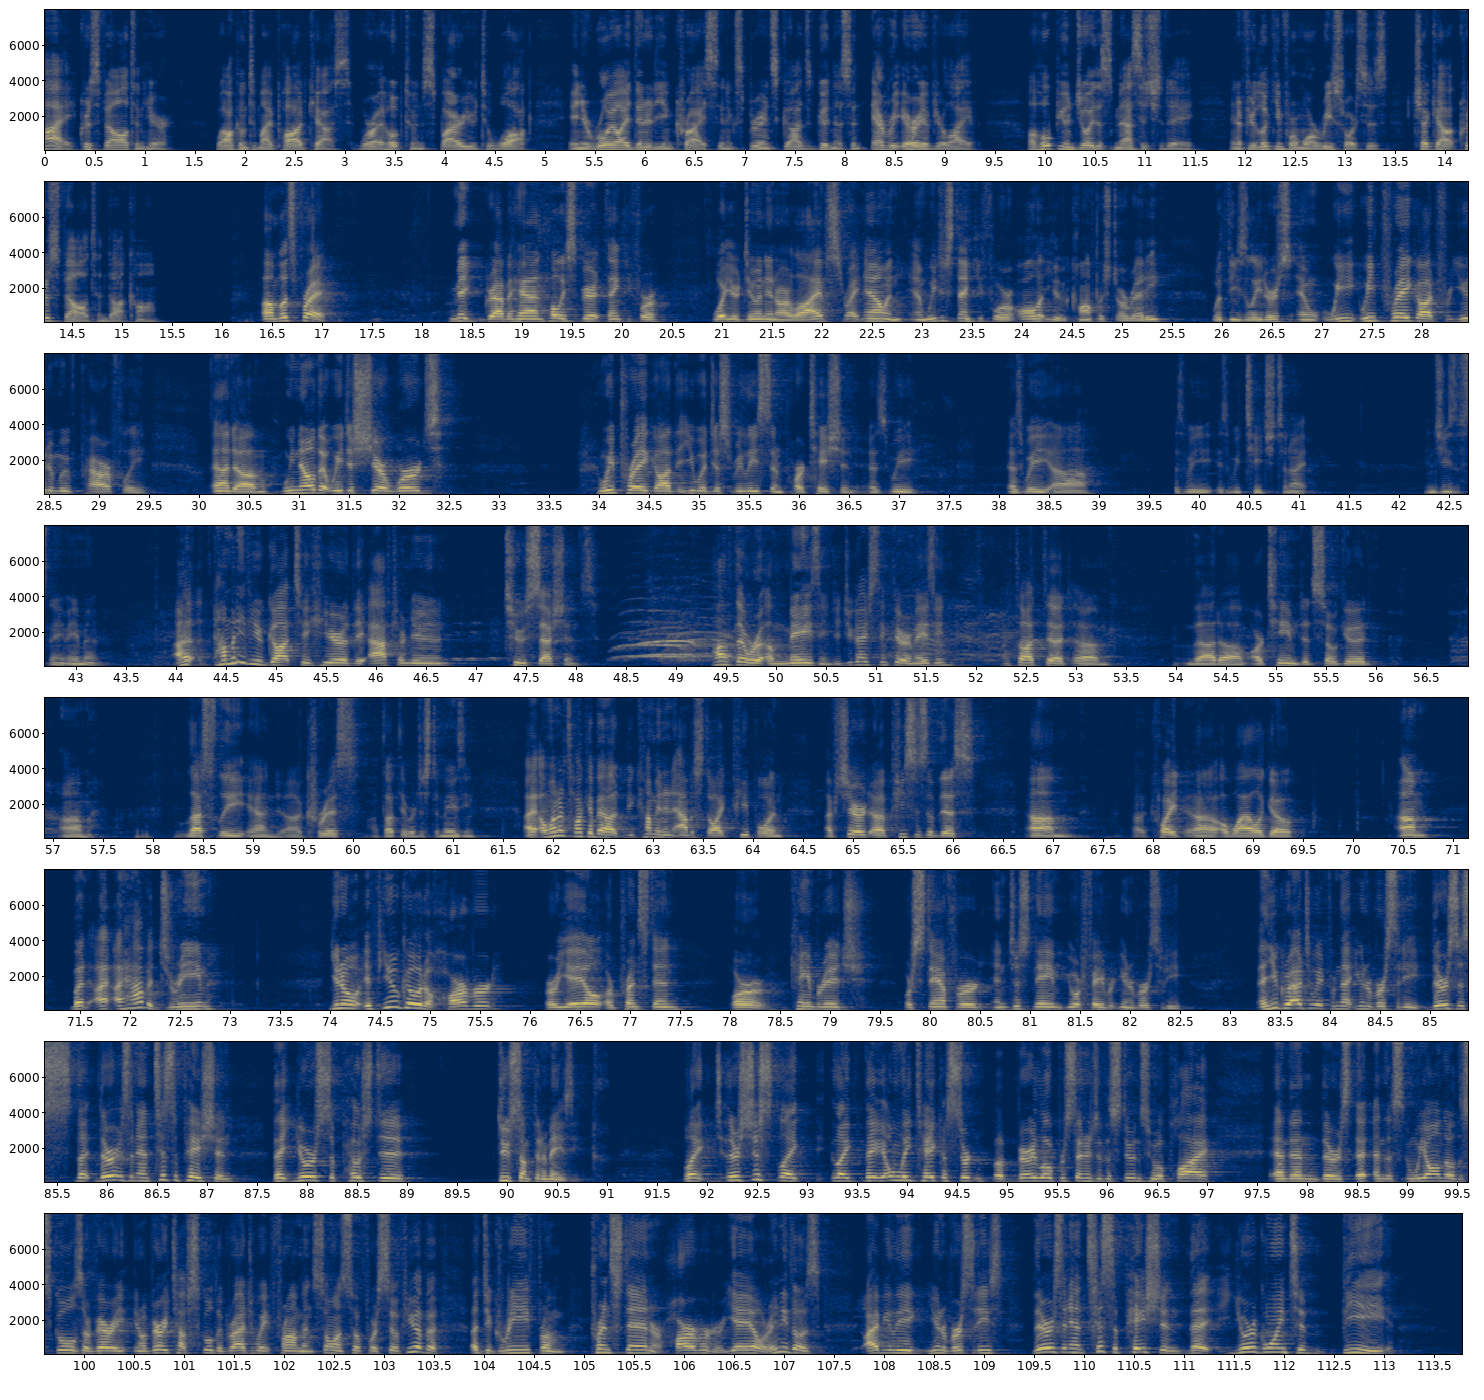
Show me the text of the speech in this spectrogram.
Hi, Kris Vallotton here. Welcome to my podcast, where I hope to inspire you to walk in your royal identity in Christ and experience God's goodness in every area of your life. I hope you enjoy this message today, and if you're looking for more resources, check out krisvallotton.com. Um, let's pray. May grab a hand. Holy Spirit, thank you for what you're doing in our lives right now, and, and we just thank you for all that you've accomplished already with these leaders. And we, we pray, God, for you to move powerfully. And um, we know that we just share words. We pray, God, that you would just release impartation as we, as we, uh, as we, as we teach tonight. In Jesus' name, amen. I, how many of you got to hear the afternoon two sessions? I thought they were amazing. Did you guys think they were amazing? I thought that um, that um, our team did so good. Um, Leslie and uh, Chris, I thought they were just amazing. I, I want to talk about becoming an apostolic people, and I've shared uh, pieces of this um, uh, quite uh, a while ago. Um, but I, I have a dream. You know, if you go to Harvard or Yale or Princeton or Cambridge or Stanford and just name your favorite university, and you graduate from that university, there's a, there is an anticipation that you're supposed to do something amazing. Like, there's just like, like they only take a certain, a very low percentage of the students who apply. And then there's, and, this, and we all know the schools are very, you know, very tough school to graduate from and so on and so forth. So if you have a, a degree from Princeton or Harvard or Yale or any of those Ivy League universities, there's an anticipation that you're going to be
